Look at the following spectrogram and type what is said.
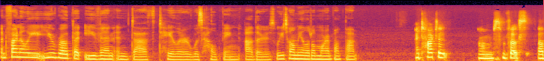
And finally, you wrote that even in death, Taylor was helping others. Will you tell me a little more about that? I talked to um, some folks uh,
